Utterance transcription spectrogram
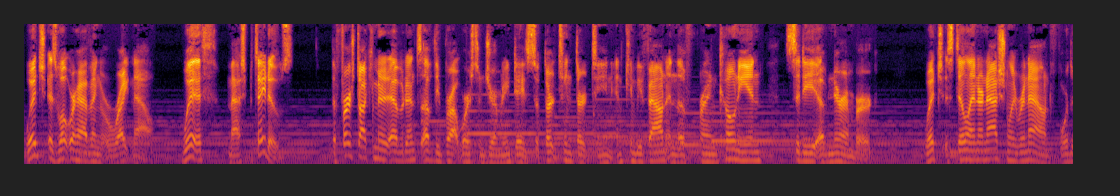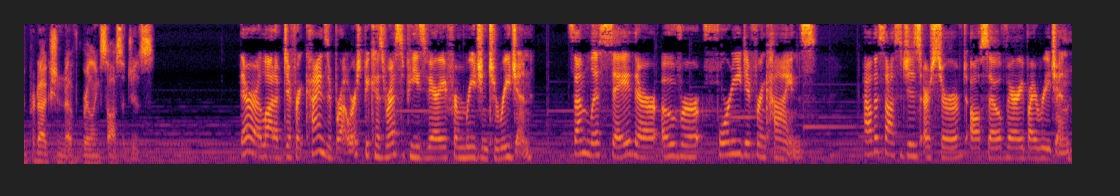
which is what we're having right now, with mashed potatoes. The first documented evidence of the bratwurst in Germany dates to 1313 and can be found in the Franconian city of Nuremberg, which is still internationally renowned for the production of grilling sausages. There are a lot of different kinds of bratwurst because recipes vary from region to region. Some lists say there are over 40 different kinds. How the sausages are served also vary by region.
